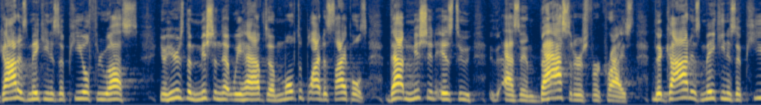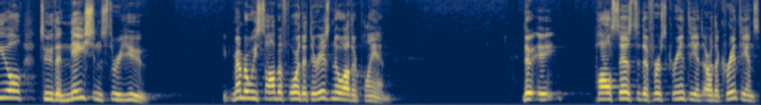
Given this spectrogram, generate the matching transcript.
God is making his appeal through us. You know, here's the mission that we have to multiply disciples. That mission is to, as ambassadors for Christ, that God is making his appeal to the nations through you. Remember, we saw before that there is no other plan. The, Paul says to the first Corinthians or the Corinthians,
